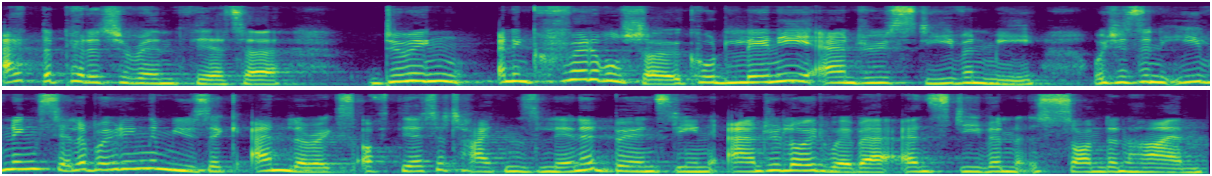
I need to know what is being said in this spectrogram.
at the Pieter Theatre doing an incredible show called Lenny, Andrew, Steve, and Me, which is an evening celebrating the music and lyrics of theatre titans Leonard Bernstein, Andrew Lloyd Webber, and Stephen Sondheim.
